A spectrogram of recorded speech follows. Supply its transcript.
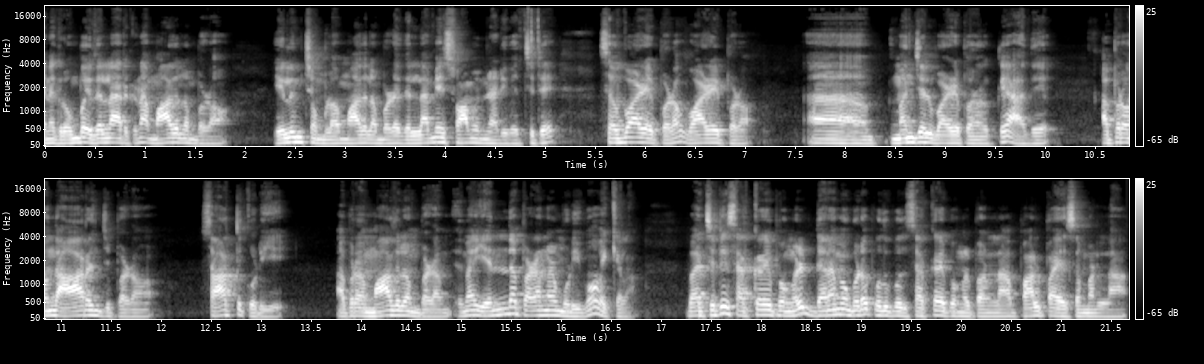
எனக்கு ரொம்ப இதெல்லாம் இருக்குன்னா மாதுளம்பழம் எலுமிச்சம்பழம் மாதுளம்பழம் இது எல்லாமே சுவாமி முன்னாடி வச்சுட்டு செவ்வாழைப்பழம் வாழைப்பழம் மஞ்சள் வாழைப்பழம் இருக்குது அது. அப்புறம் வந்து ஆரஞ்சு பழம் சாத்துக்குடி அப்புறம் மாதுளம்பழம் இது மாதிரி எந்த பழங்கள் முடியுமோ வைக்கலாம். வச்சுட்டு சர்க்கரை பொங்கல் தினமும் கூட புது புது சர்க்கரை பொங்கல் பண்ணலாம் பால் பாயசம் பண்ணலாம்.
